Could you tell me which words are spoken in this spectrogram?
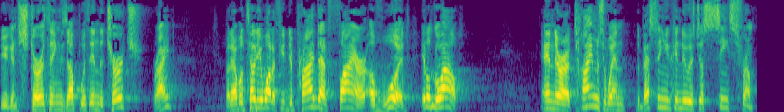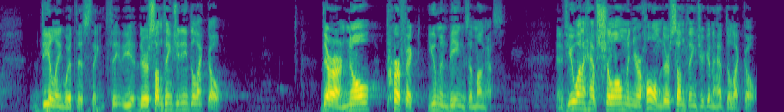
You can stir things up within the church, right? But I will tell you what, if you deprive that fire of wood, it'll go out. And there are times when the best thing you can do is just cease from dealing with this thing. There are some things you need to let go. There are no perfect human beings among us. And if you want to have shalom in your home, there are some things you're going to have to let go.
